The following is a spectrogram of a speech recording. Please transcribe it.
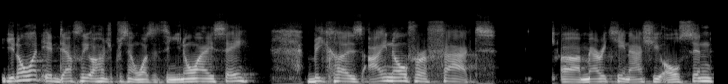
you know what? It definitely 100% was a thing. You know why I say? Because I know for a fact uh, Mary-Kate and Ashley Olsen,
